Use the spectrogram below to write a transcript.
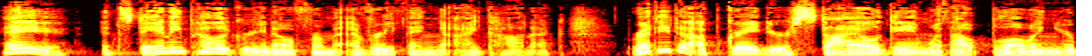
Hey, it's Danny Pellegrino from Everything Iconic. Ready to upgrade your style game without blowing your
